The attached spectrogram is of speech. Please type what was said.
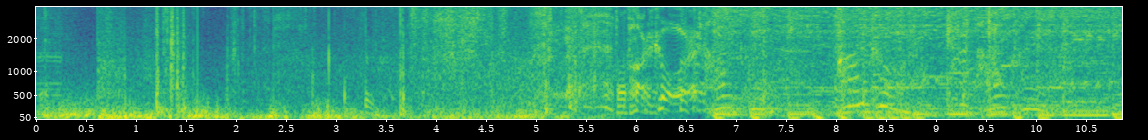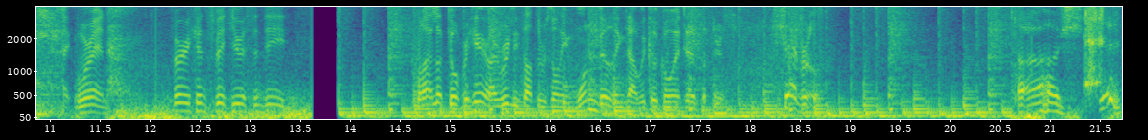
tough. Parkour! Right, We're in. Very conspicuous indeed. When I looked over here, I really thought there was only one building that we could go into, but there's several. Oh shit!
